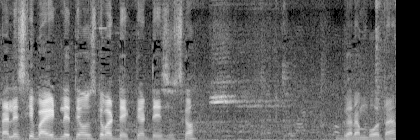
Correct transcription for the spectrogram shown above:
पहले इसकी बाइट लेते हैं, उसके बाद देखते हैं टेस्ट इसका। गरम बहुत है।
